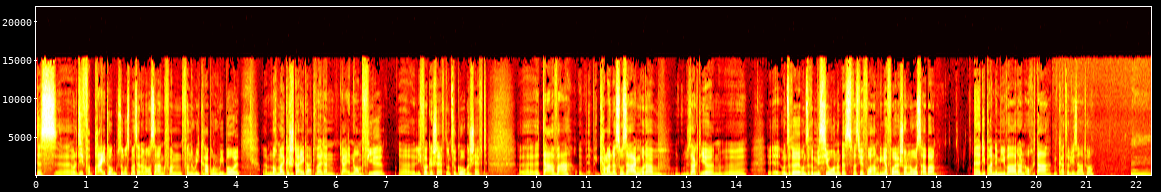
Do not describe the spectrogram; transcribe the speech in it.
das, äh, oder die Verbreitung, so muss man es ja dann auch sagen, von, von Recap und Rebowl ähm, nochmal gesteigert, weil dann ja enorm viel äh, Liefergeschäft und To-Go-Geschäft äh, da war. Kann man das so sagen oder sagt ihr, äh, unsere, unsere Mission und das, was wir vorhaben, ging ja vorher schon los, aber äh, die Pandemie war dann auch da ein Katalysator? Mm,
